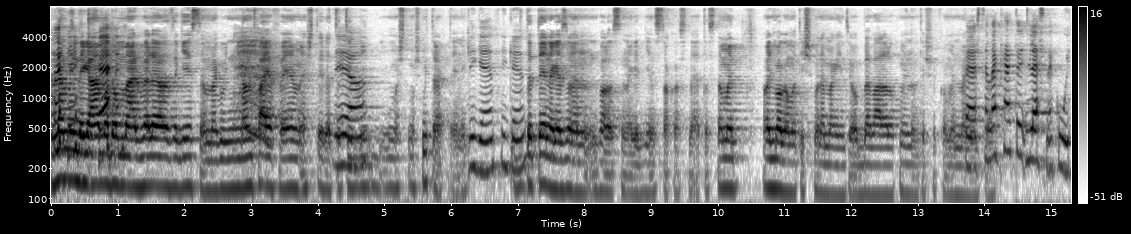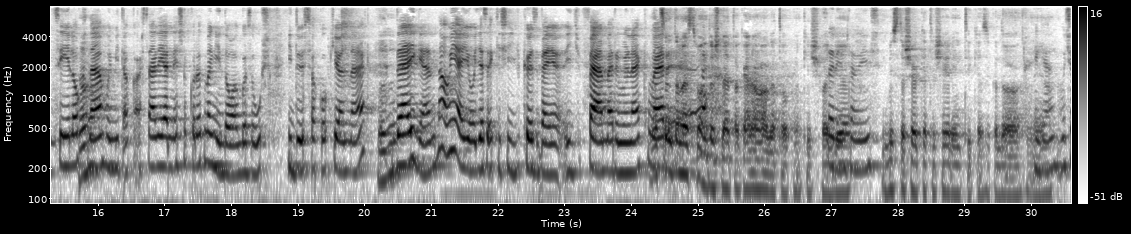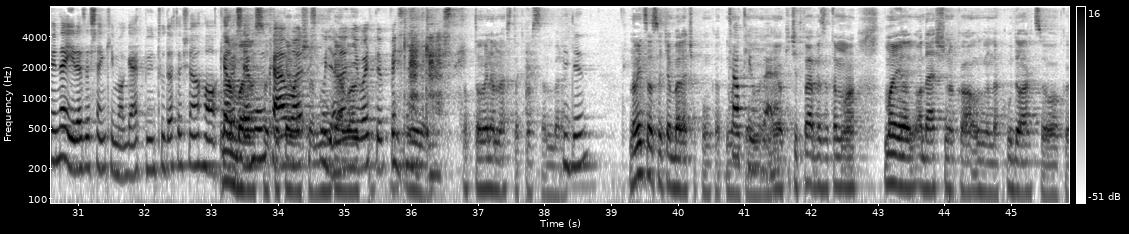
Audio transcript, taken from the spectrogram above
nem mindig álmodom már vele az egészen, meg úgy nem fáj a fejem estére, tehát Ja. így, így most, most mi történik? igen, igen. De tényleg ez olyan valószínűleg egy ilyen szakasz lehet. Aztán majd, ahogy magamat ismerem, megint jobb bevállalok mindent, és akkor majd megint Persze, meg hát, hogy lesznek új célok, Aha. nem, hogy mit akarsz elérni, és akkor ott megint dolgozós időszakok jönnek. Mhm. De igen, na milyen jó, hogy ezek is így közben így felmerülnek, Mert mert szerintem ez fontos lehet akár a hallgatóknak is, hogy Szerintem is. biztos őket is érintik ezek a dolgok. Igen, úgyhogy ne érezze senki magát bűntudatosan, ha kevesebb munkával, kevesebb és ugyanannyi munkával. vagy több pénzt lehet Igen. keresni. Attól még nem lesztek rossz emberek. Igen. Na mit szólsz, hogyha belecsapunk a témába? bele. Kicsit felvezetem a mai adásnak a úgymond a kudarcok,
